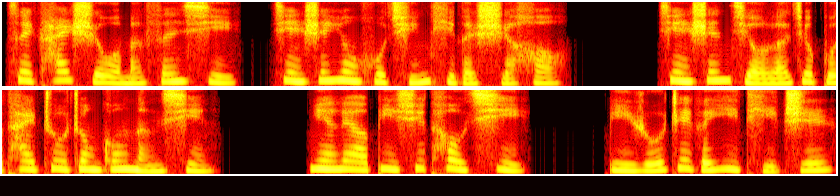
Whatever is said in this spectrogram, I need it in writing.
最开始我们分析健身用户群体的时候，健身久了就不太注重功能性，面料必须透气。比如这个一体织，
